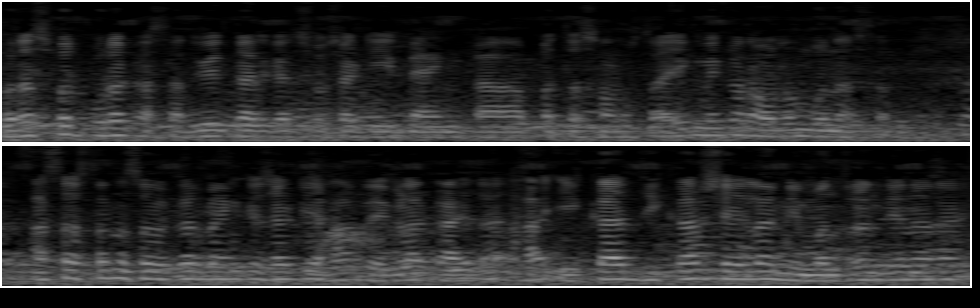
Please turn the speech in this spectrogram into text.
परस्पर पूरक असतात. विविध कार्यकारी सोसायटी बँका पतसंस्था एकमेकांवर अवलंबून असतात. असं असताना सहकार बँकेसाठी हा वेगळा कायदा हा एकाधिकारशाहीला निमंत्रण देणार आहे.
